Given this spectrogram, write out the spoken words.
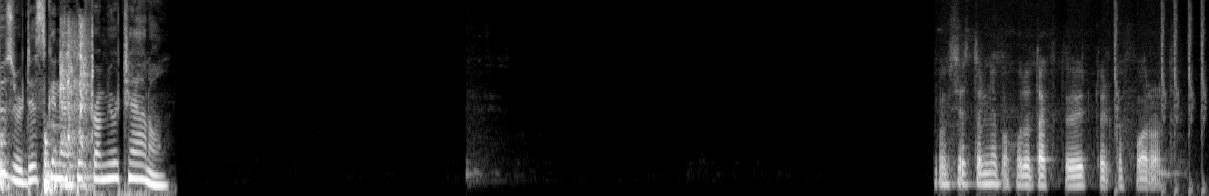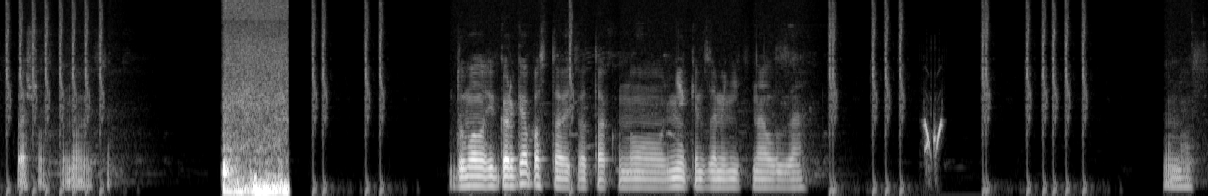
User disconnected from your channel. Ну, все остальные, походу, так стоит, только форвард спешл становится. Думал и поставить в атаку, но неким заменить на ЛЗ. У нас.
